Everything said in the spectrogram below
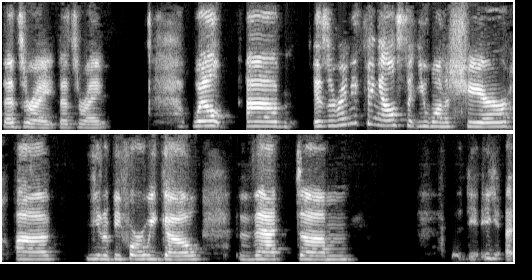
that's right. That's right. Well, um, is there anything else that you want to share, uh, you know, before we go that um, y- y-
